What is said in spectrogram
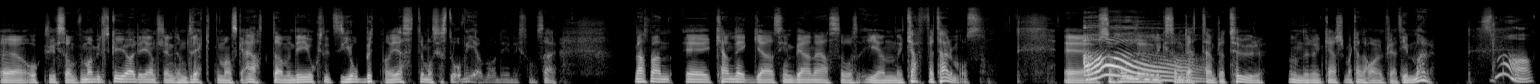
eh, Och liksom, för man vill ska göra det egentligen liksom direkt när man ska äta, men det är också lite jobbigt. Man har gäster, man ska stå och veva. Och det är liksom så här. Men att man eh, kan lägga sin bearnaisesås i en kaffetermos. Eh, Så Ah. håller den liksom rätt temperatur under den kanske man kan ha den flera timmar. Smart.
